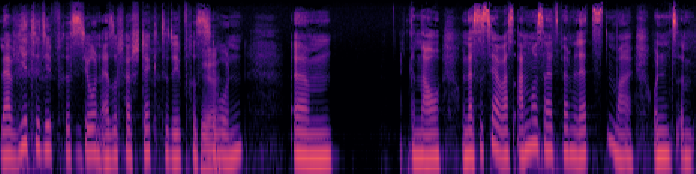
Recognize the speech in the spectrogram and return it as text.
lavierte Depression, also versteckte Depression. Ähm, genau. Und das ist ja was anderes als beim letzten Mal. Und ähm,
